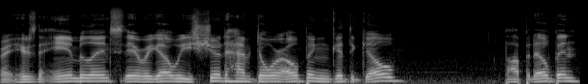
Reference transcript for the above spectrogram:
All right, here's the ambulance. There we go. We should have door open. Good to go. Pop it open.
